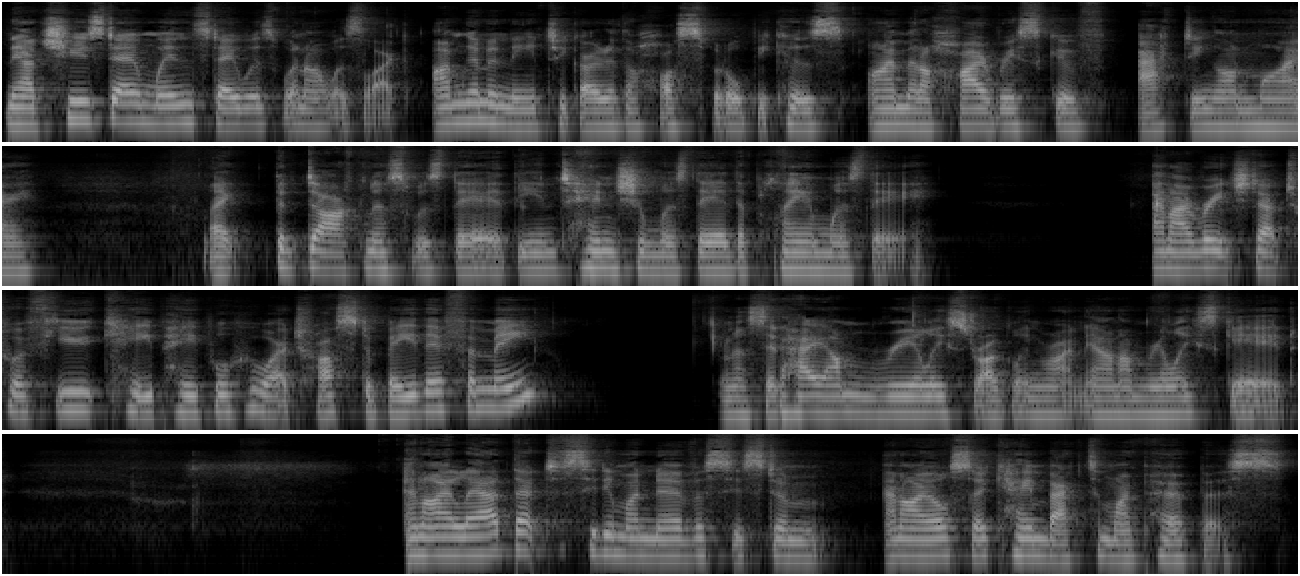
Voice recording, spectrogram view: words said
Now, Tuesday and Wednesday was when I was like, I'm going to need to go to the hospital because I'm at a high risk of acting on my, like, the darkness was there, the intention was there, the plan was there. And I reached out to a few key people who I trust to be there for me. And I said, Hey, I'm really struggling right now and I'm really scared. And I allowed that to sit in my nervous system. And I also came back to my purpose.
